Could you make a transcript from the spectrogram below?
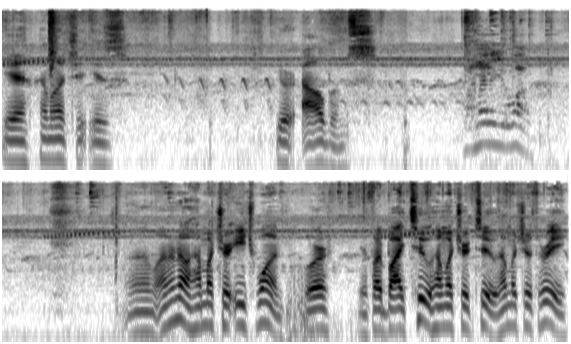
Yeah, how much is your albums? How many you want? Um, I don't know. How much are each one? Or if I buy two, how much are two? How much are three?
